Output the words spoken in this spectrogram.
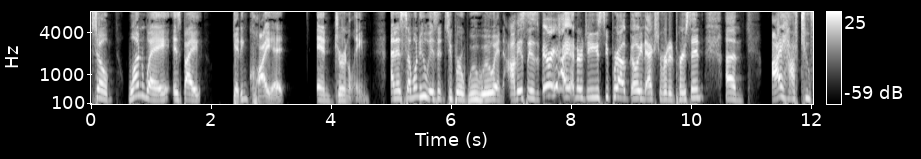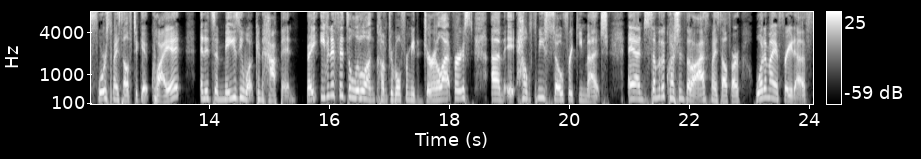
So one way is by getting quiet and journaling. And as someone who isn't super woo woo and obviously is a very high energy, super outgoing, extroverted person, um, I have to force myself to get quiet. And it's amazing what can happen, right? Even if it's a little uncomfortable for me to journal at first, um, it helps me so freaking much. And some of the questions that I'll ask myself are, what am I afraid of?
